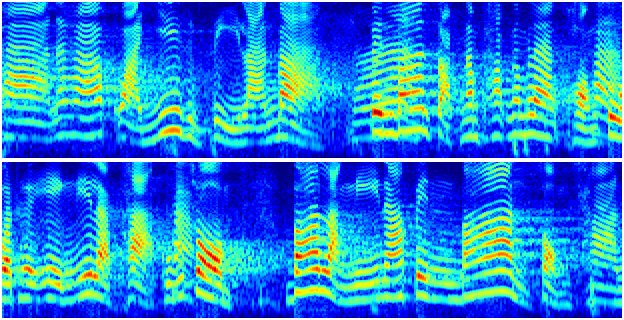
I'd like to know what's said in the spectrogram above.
คานะคะกว่า 24 ล้านบาท อ่าเป็นบ้านจากน้ำพักน้ำแรงของค่ะตัวเธอเองนี่แหละค่ะ คุณผู้ชม บ้านหลังนี้นะเป็นบ้าน 2 ชั้น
